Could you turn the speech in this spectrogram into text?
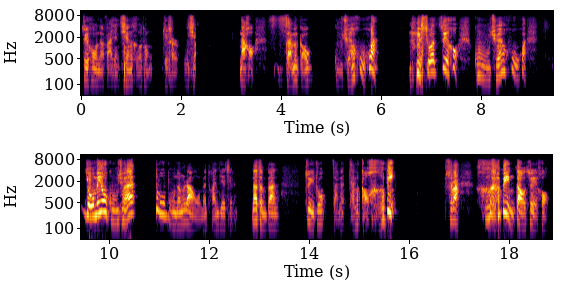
最后呢发现签合同这事儿无效。那好，咱们搞股权互换，说最后股权互换有没有股权都不能让我们团结起来，那怎么办呢？最终咱们咱们搞合并，是吧？合并到最后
